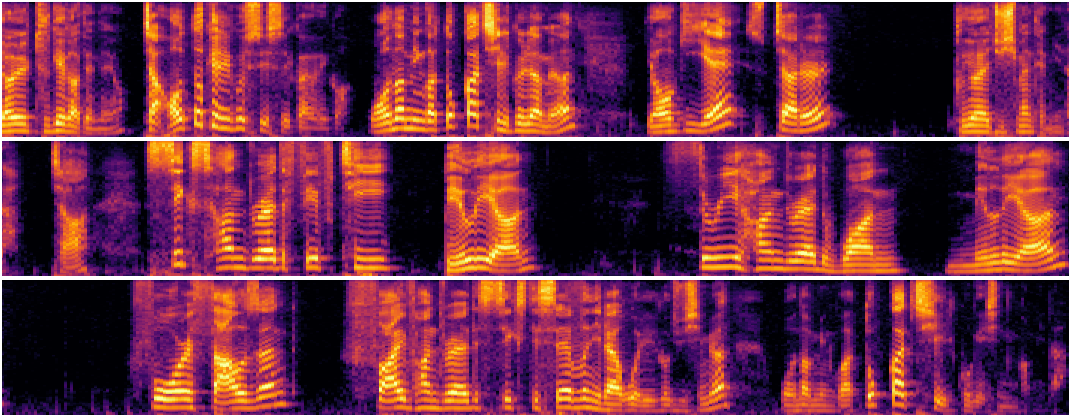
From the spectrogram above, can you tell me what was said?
12개가 되네요. 자, 어떻게 읽을 수 있을까요, 이거? 원어민과 똑같이 읽으려면 여기에 숫자를 부여해 주시면 됩니다. 자, 650 billion, 301 million, 4,567이라고 읽어주시면 원어민과 똑같이 읽고 계시는 겁니다.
